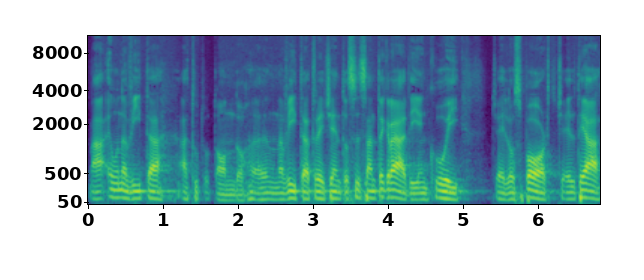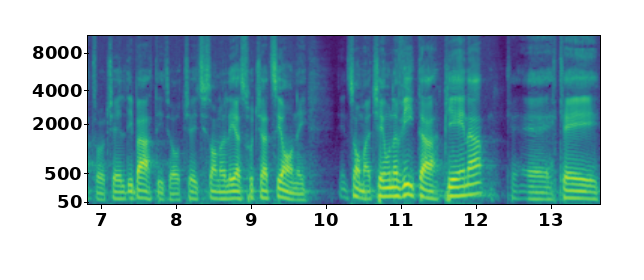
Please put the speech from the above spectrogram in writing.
ma è una vita a tutto tondo, eh, una vita a 360 gradi in cui c'è lo sport, c'è il teatro, c'è il dibattito, c'è, ci sono le associazioni, insomma c'è una vita piena che, che,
